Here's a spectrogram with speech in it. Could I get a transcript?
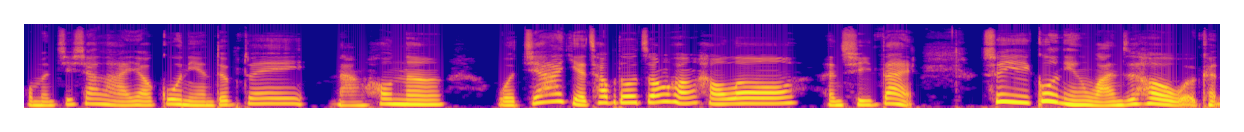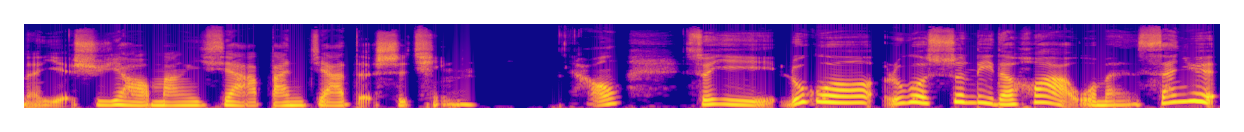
我们接下来要过年，对不对？然后呢，我家也差不多装潢好喽，很期待。所以过年完之后，我可能也需要忙一下搬家的事情。好，所以如果如果顺利的话，我们三月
